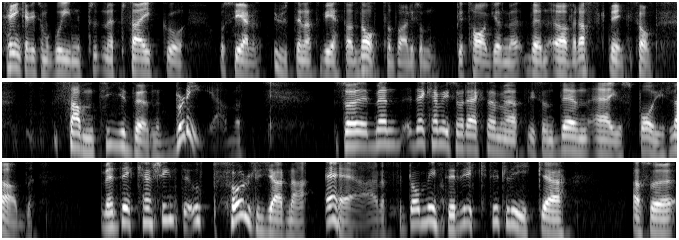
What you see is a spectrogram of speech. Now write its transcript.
tänk liksom att gå in med Psycho och se utan att veta något och bara liksom bli tagen med den överraskning som samtiden blev. Så, men det kan vi liksom räkna med att liksom, den är ju spoilad. Men det kanske inte uppföljarna är, för de är inte riktigt lika alltså,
